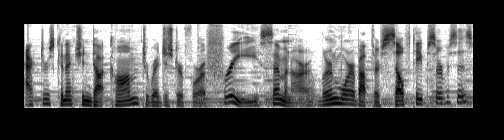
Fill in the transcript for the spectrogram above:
actorsconnection.com to register for a free seminar, learn more about their self tape services,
